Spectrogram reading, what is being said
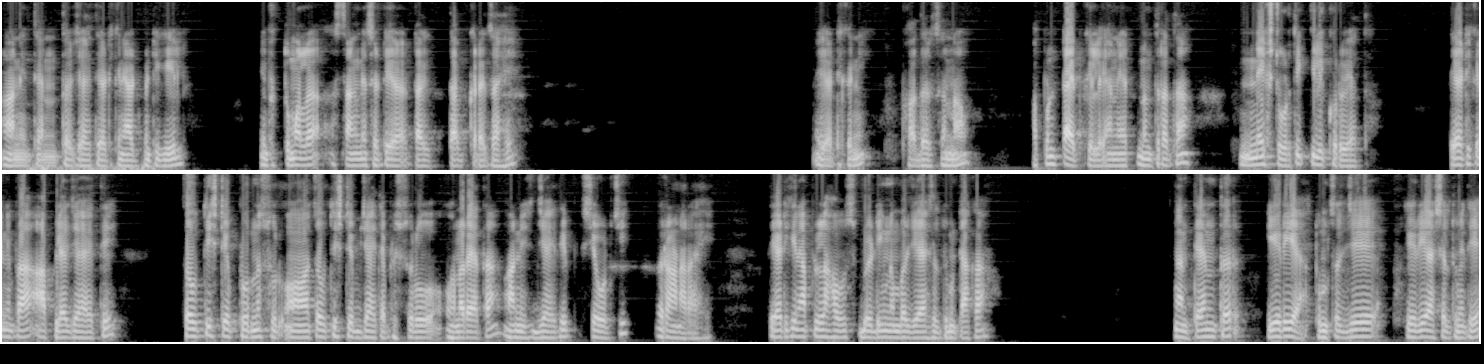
आणि त्यानंतर जे आहे त्या ठिकाणी ॲडमिटिक येईल. मी फक्त तुम्हाला सांगण्यासाठी टाईप टाईप करायचं आहे. या ठिकाणी फादरचं नाव आपण टाईप केलं आहे आणि नंतर आता नेक्स्टवरती क्लिक करूयात. त्या या ठिकाणी पहा आपल्या जे आहे ते चौथी स्टेप पूर्ण सुरू चौथी स्टेप जी आहे ते आपली सुरू होणार आहे आता आणि जी आहे ती शेवटची राहणार आहे. त्या या ठिकाणी आपल्याला हाऊस बिल्डिंग नंबर जे असेल तुम्ही टाका. आणि त्यानंतर एरिया तुमचं जे एरिया असेल तुम्ही ते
